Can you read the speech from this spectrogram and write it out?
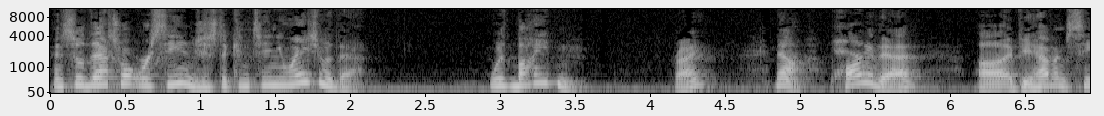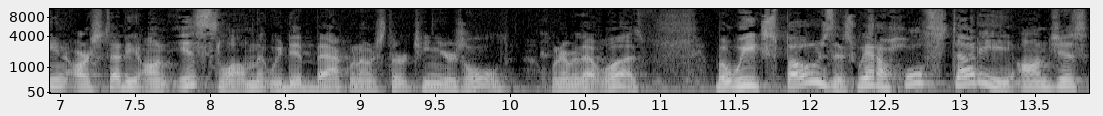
And so that's what we're seeing, just a continuation of that with Biden, right? Now, part of that, uh, if you haven't seen our study on Islam that we did back when I was 13 years old, whenever that was, but we exposed this. We had a whole study on just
